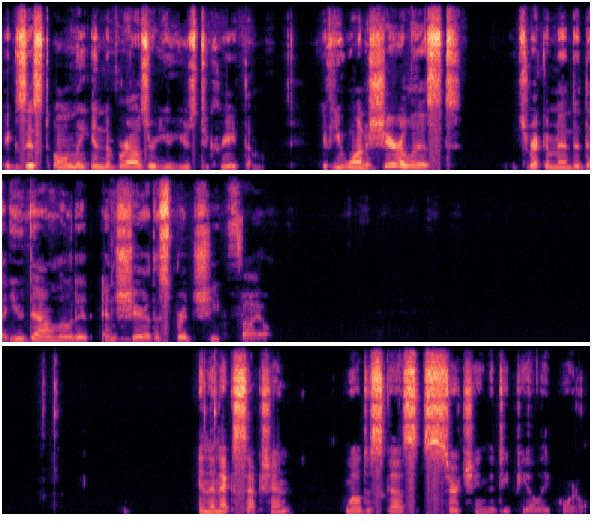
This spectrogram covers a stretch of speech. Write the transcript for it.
exist only in the browser you use to create them. If you want to share a list, it's recommended that you download it and share the spreadsheet file. In the next section, we'll discuss searching the DPLA portal.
